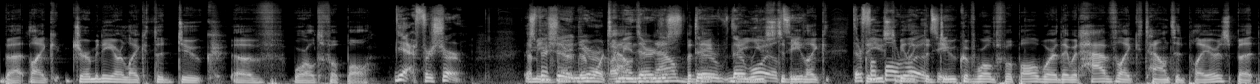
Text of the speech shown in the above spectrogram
But like Germany are like the Duke of world football. yeah, for sure. I mean, Especially they're, they're more Europe. I mean, talented now, just, but they're, they, they used to be like they're they used to be like the. Duke of world football, where they would have like talented players, but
